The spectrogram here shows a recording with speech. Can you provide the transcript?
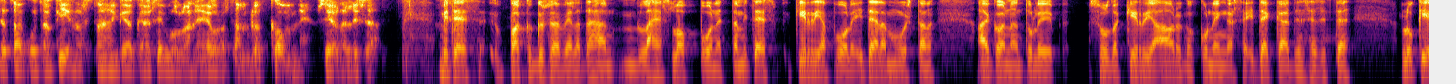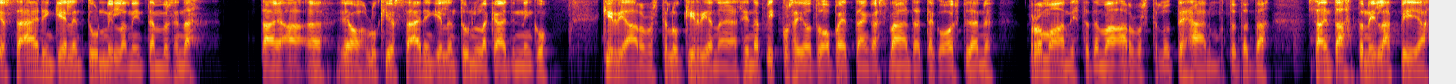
jotakuta kiinnostaa, niin käykää sivulla niin eurostam.com, niin siellä lisää. Mites, pakko kysyä vielä tähän lähes loppuun, että miten kirjapuoli? Itellä muistan, aikoinaan tuli sulta kirja Aurinkokuningas ja itse käytin sen sitten lukiossa äidinkielen tunnilla niin tämmöisenä, tai äh, joo, lukiossa äidinkielen tunnilla käytin niin kuin kirja-arvostelukirjana ja siinä pikkusen joutui opettajan kanssa vääntämään, että kun olisi pitänyt romaanista tämä arvostelu tehdä, mutta tota, sain tahtoni läpi ja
